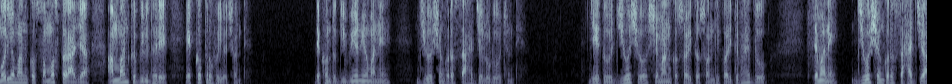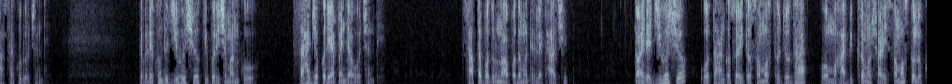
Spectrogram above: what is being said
ମୋରିୟମାନଙ୍କ ସମସ୍ତ ରାଜା ଆମମାନଙ୍କ ବିରୁଦ୍ଧରେ ଏକତ୍ର ହୋଇଅଛନ୍ତି। ଦେଖନ୍ତୁ ଗିବିଓନୀୟମାନେ ଝିଅସିଓଙ୍କର ସାହାଯ୍ୟ ଲୋଡ଼ୁଅଛନ୍ତି। ଯେହେତୁ ଝିଅସିଓ ସେମାନଙ୍କ ସହିତ ସନ୍ଧି କରିଥିବା ହେତୁ ସେମାନେ ଝିଅସିଓଙ୍କର ସାହାଯ୍ୟ ଆଶା କରୁଅଛନ୍ତି। ତେବେ ଦେଖନ୍ତୁ ଜିହୋସିଓ କିପରି ସେମାନଙ୍କୁ ସାହାଯ୍ୟ କରିବା ପାଇଁ ଯାଉଅଛନ୍ତି। ସାତ ପଦରୁ ନଅ ପଦ ମଧ୍ୟରେ ଲେଖା ଅଛି ତହିଁରେ ଜିହୋସିଓ ଓ ତାହାଙ୍କ ସହିତ ସମସ୍ତ ଯୋଦ୍ଧା ଓ ମହାବିକ୍ରମଶାଳୀ ସମସ୍ତ ଲୋକ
